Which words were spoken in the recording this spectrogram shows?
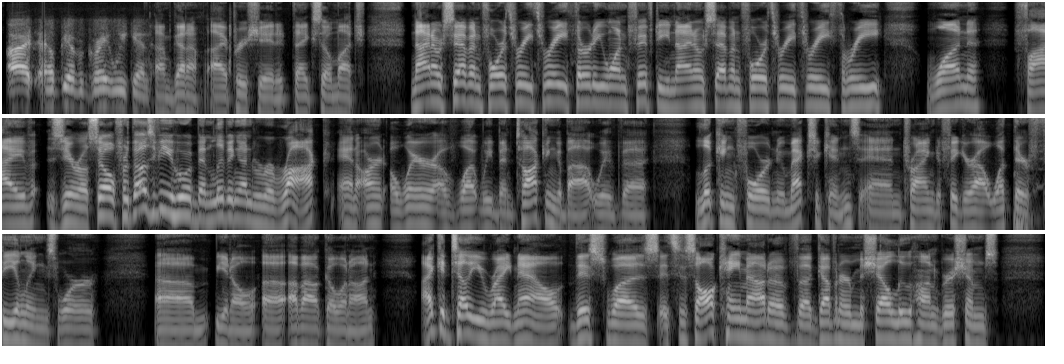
All right. I hope you have a great weekend. I'm gonna. I appreciate it. Thanks so much. 907 433 3150. 907 433 3150. So, for those of you who have been living under a rock and aren't aware of what we've been talking about with uh, looking for New Mexicans and trying to figure out what their feelings were, um, you know, uh, about going on. I could tell you right now, this was this all came out of uh, Governor Michelle Lujan Grisham's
